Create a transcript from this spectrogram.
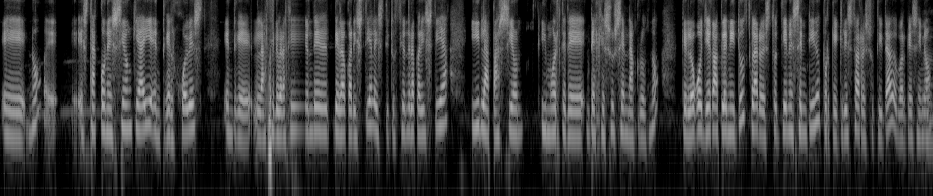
eh, ¿no? Eh, esta conexión que hay entre el jueves, entre la celebración de, la Eucaristía, la institución de la Eucaristía y la pasión y muerte de, Jesús en la cruz, ¿no? Que luego llega a plenitud, claro, esto tiene sentido porque Cristo ha resucitado, porque si no,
